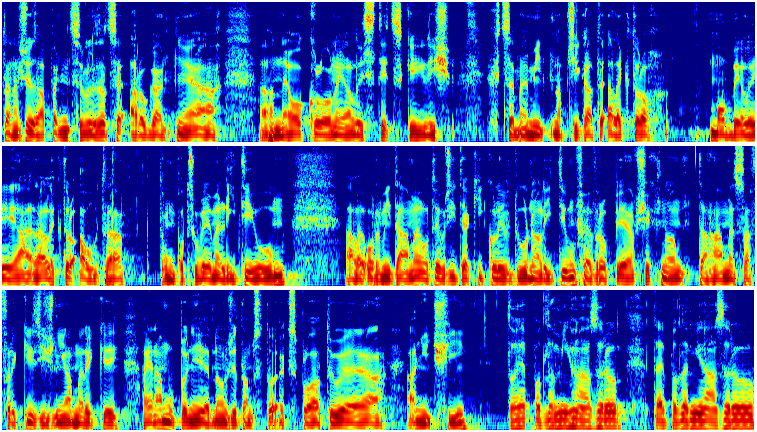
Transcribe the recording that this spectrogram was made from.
ta naše západní civilizace, arrogantně a neokolonialisticky, když chceme mít například elektro mobily a elektroauta, k tomu potřebujeme litium, ale odmítáme otevřít jakýkoliv důl na litium v Evropě a všechno taháme z Afriky, z Jižní Ameriky. A je nám úplně jedno, že tam se to exploatuje a, a ničí to je podle mého názoru, to je podle mého názoru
